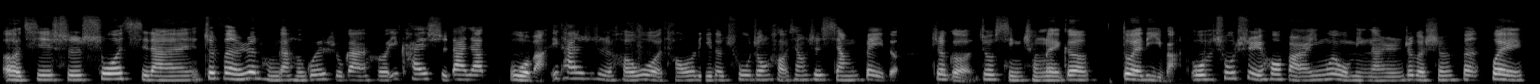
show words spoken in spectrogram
呃，其实说起来，这份认同感和归属感和一开始大家我吧，一开始和我逃离的初衷好像是相悖的，这个就形成了一个对立吧。我出去以后，反而因为我闽南人这个身份，会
